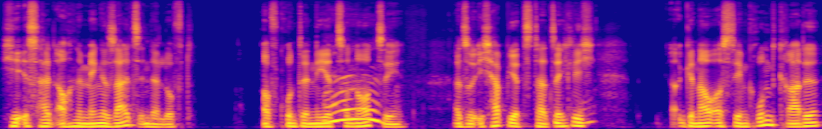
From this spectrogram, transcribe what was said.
hier ist halt auch eine Menge Salz in der Luft. Aufgrund der Nähe zur Ah. Nordsee. Also ich habe jetzt tatsächlich genau aus dem Grund gerade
